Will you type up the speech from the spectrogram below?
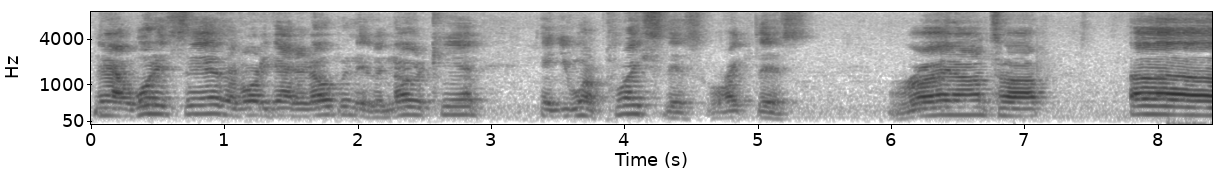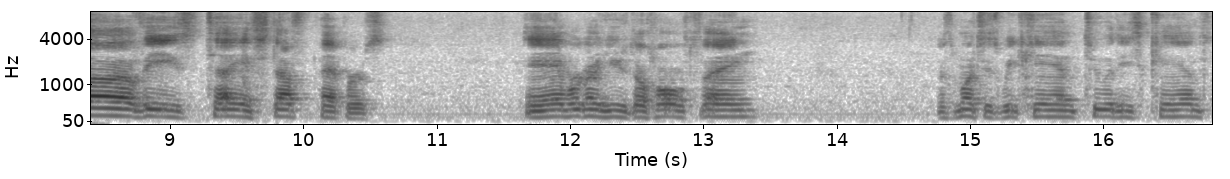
Now, what it says, I've already got it open, is another can, and you want to place this like this right on top of these Italian stuffed peppers. And we're going to use the whole thing as much as we can, two of these cans.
